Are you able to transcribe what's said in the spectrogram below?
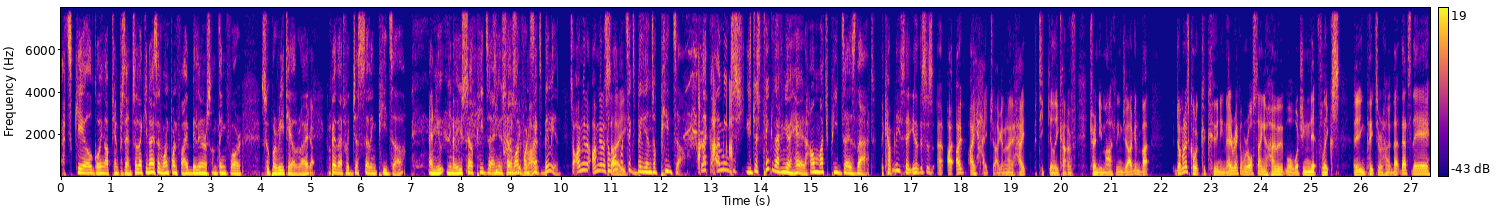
at scale going up ten percent. So like you know, I said one point five billion or something for super retail, right? Yeah. Compare that with just selling pizza, and you you know you sell pizza and you sell one impressive, point six right? billion. So I'm gonna I'm gonna So say one point six billions of pizza. Like I mean, just you just think that in your head. How much pizza is that? the company said, you know, this is uh, I, I I hate jargon and I hate particularly kind of trendy marketing jargon, but Domino's call it cocooning. They reckon we're all staying at home a bit more, watching Netflix and eating pizza at home. That that's their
